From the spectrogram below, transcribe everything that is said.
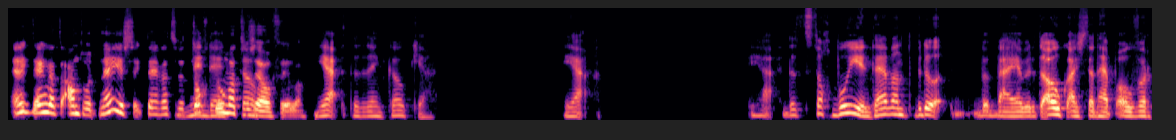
En ik denk dat het antwoord nee is. Ik denk dat we Nee, toch doen wat we zelf willen. ja, dat denk ik ook, ja. Ja. Ja, dat is toch boeiend, hè? Want bedoel, wij hebben het ook, als je het dan hebt over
